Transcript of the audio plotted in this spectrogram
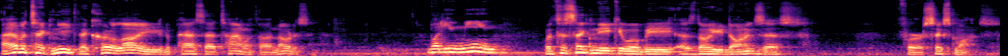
I have a technique that could allow you to pass that time without noticing it. What do you mean? With this technique, it will be as though you don't exist for six months.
